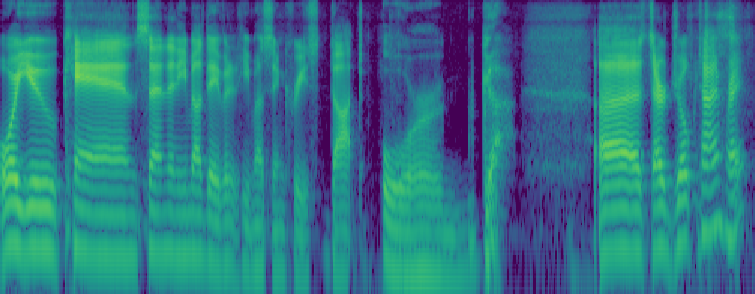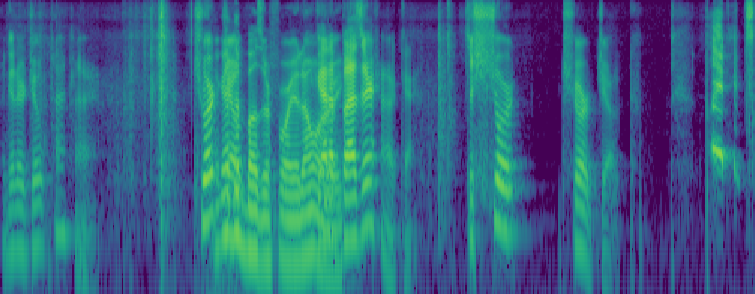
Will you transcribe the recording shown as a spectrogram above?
or you can send an email, David at he must increase.org. Uh, it's our joke time, right? We got our joke time? All right. Short I got joke. the buzzer for you. Don't got worry. Got a buzzer? Okay. It's a short, short joke. But it's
